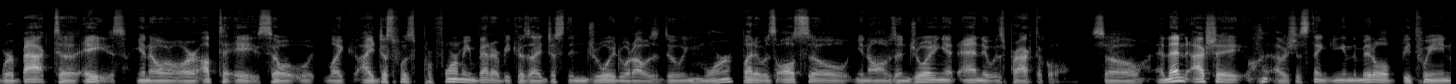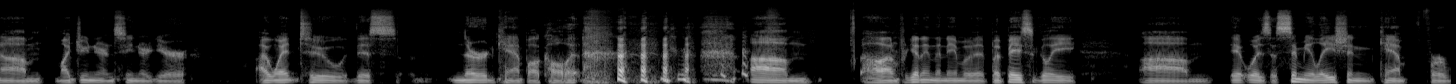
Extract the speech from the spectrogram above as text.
were back to a's you know or up to a's so like i just was performing better because i just enjoyed what i was doing more but it was also you know i was enjoying it and it was practical so, and then actually, I was just thinking in the middle between um, my junior and senior year, I went to this nerd camp, I'll call it. um, oh, I'm forgetting the name of it, but basically, um, it was a simulation camp for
